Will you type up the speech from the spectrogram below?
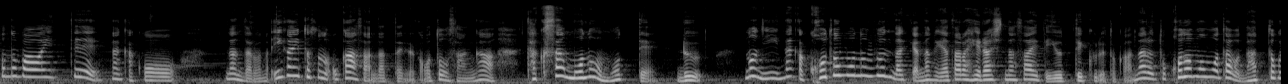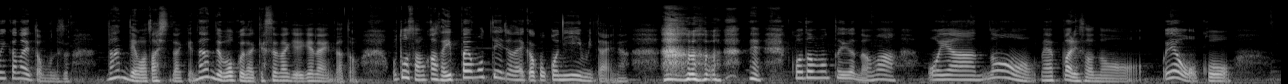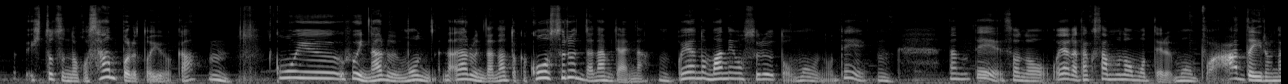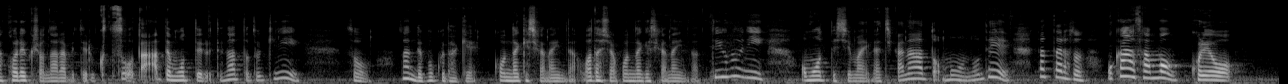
その場合ってなんかこうなんだろうな意外とそのお母さんだったりとかお父さんがたくさん物を持ってるのになんか子供の分だけはなんかやたら減らしなさいって言ってくるとかなると子供も多分納得いかないと思うんですよ。なんで私だけなんで僕だけ捨てなきゃいけないんだとお父さんお母さんいっぱい持ってんじゃないかここにいいみたいな。ね、子供というのは親のやっぱりその親をこう一つのこうサンプルというか、うん、こういう風になるもんなるんだなとかこうするんだなみたいな、うん、親の真似をすると思うので、うん、なのでその親がたくさんものを持ってるもうバーッといろんなコレクション並べてる靴をだーって持ってるってなった時にそうなんで僕だけこんだけしかないんだ私はこんだけしかないんだっていうふうに思ってしまいがちかなと思うのでだったらそのお母さんもこれを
